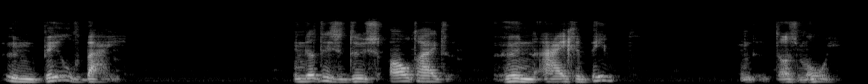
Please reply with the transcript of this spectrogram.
een beeld bij. En dat is dus altijd hun eigen beeld. En dat is mooi.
